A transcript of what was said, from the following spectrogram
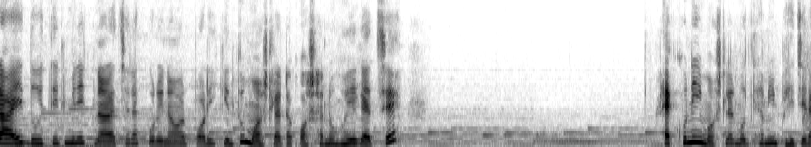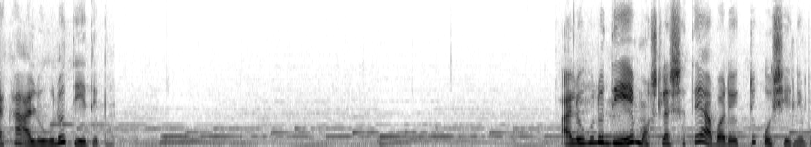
প্রায় দুই তিন মিনিট নাড়াচাড়া করে নেওয়ার পরেই কিন্তু মশলাটা কষানো হয়ে গেছে। এখন এই মশলার মধ্যে আমি ভেজে রাখা আলুগুলো দিয়ে দেব। আলুগুলো দিয়ে মশলার সাথে আবারও একটু কষিয়ে নেব।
